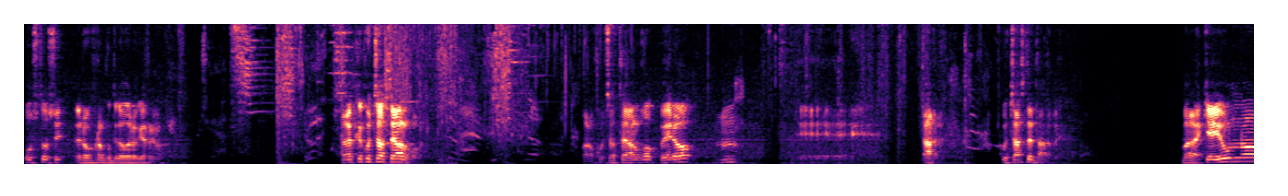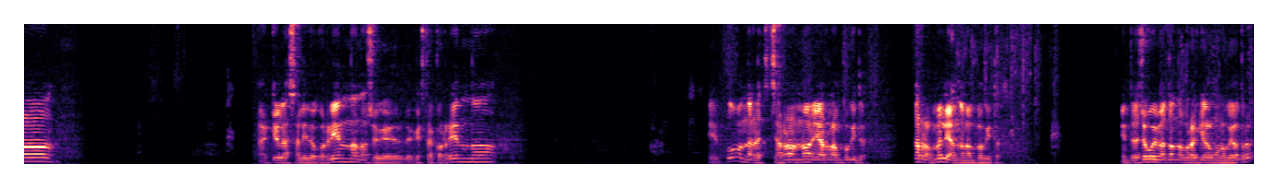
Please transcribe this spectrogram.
Justo sí, era un francotirador aquí arriba. ¿Sabes que escuchaste algo? Bueno, escuchaste algo, pero... mm, eh, tarde. Escuchaste tarde. Vale, aquí hay uno... Aquel ha salido corriendo, no sé de qué está corriendo. Eh, Puedo mandar a Chicharrón, ¿no? Liarla un poquito. Chicharrón, ve liándola un poquito. Entonces yo voy matando por aquí alguno que otro.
